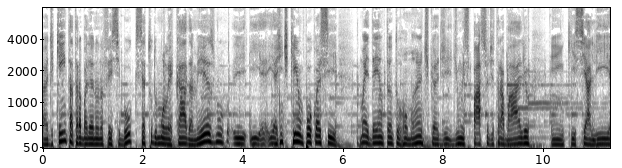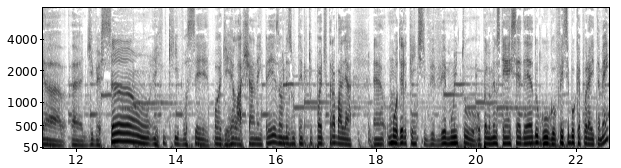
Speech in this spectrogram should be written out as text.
ah, de quem está trabalhando no Facebook, se é tudo molecada mesmo, e, e, e, a gente cria um pouco esse, uma ideia um tanto romântica de, de um espaço de trabalho em que se alia é, diversão, em que você pode relaxar na empresa ao mesmo tempo que pode trabalhar. É, um modelo que a gente vê muito, ou pelo menos tem essa ideia do Google. O Facebook é por aí também?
